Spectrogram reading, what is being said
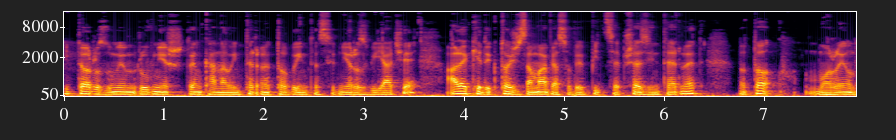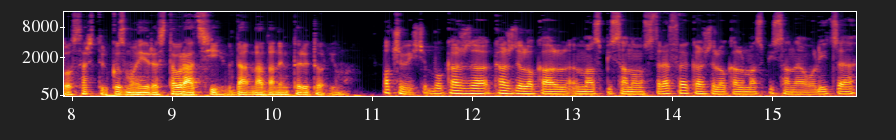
I to rozumiem również ten kanał internetowy intensywnie rozwijacie, ale kiedy ktoś zamawia sobie pizzę przez internet, no to może ją dostać tylko z mojej restauracji na danym terytorium. Oczywiście, bo każdy, każdy lokal ma spisaną strefę, każdy lokal ma spisane ulice,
